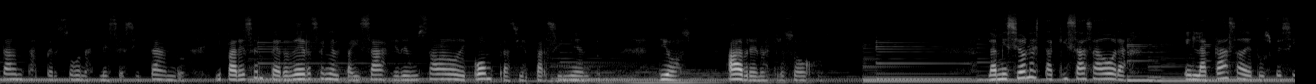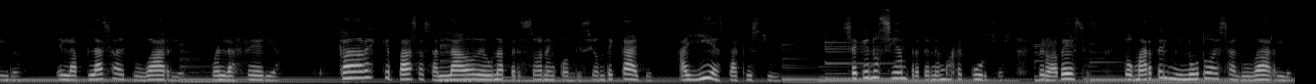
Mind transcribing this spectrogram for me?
tantas personas necesitando y parecen perderse en el paisaje de un sábado de compras y esparcimiento. Dios, abre nuestros ojos. La misión está quizás ahora en la casa de tus vecinos, en la plaza de tu barrio o en la feria. Cada vez que pasas al lado de una persona en condición de calle, allí está Jesús. Sé que no siempre tenemos recursos, pero a veces tomarte el minuto de saludarle,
